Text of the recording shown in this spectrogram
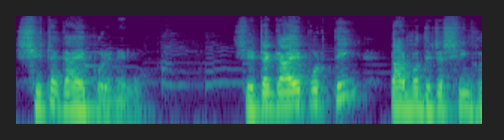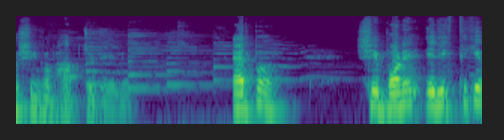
সেটা গায়ে পরে নিল। সেটা গায়ে পড়তেই তার মধ্যে একটা সিংহ সিংহ ভাব চলে এলো। এরপর সে বনের এদিক থেকে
